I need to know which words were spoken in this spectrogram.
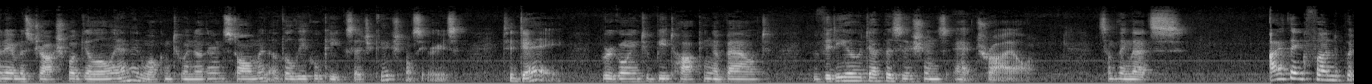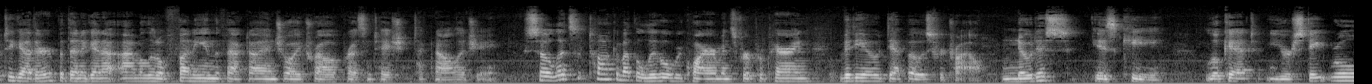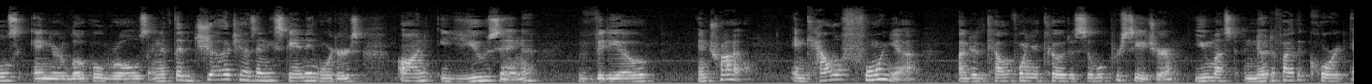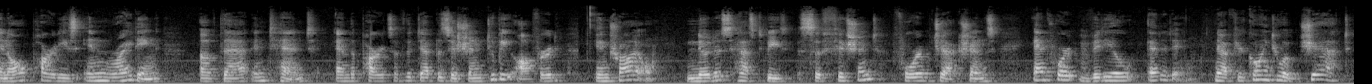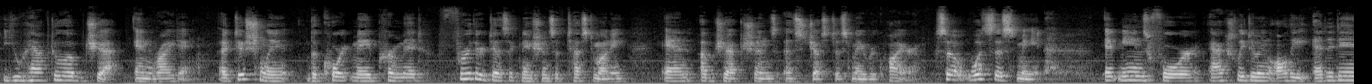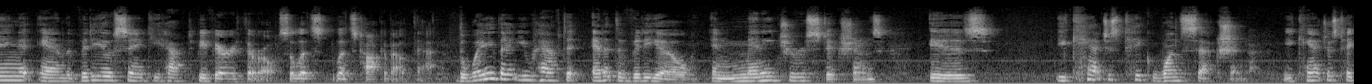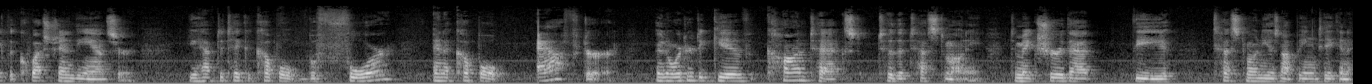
My name is Joshua Gilliland, and welcome to another installment of the Legal Geeks Educational Series. Today, we're going to be talking about video depositions at trial. Something that's, I think, fun to put together, but then again, I, am a little funny in the fact I enjoy trial presentation technology. So let's talk about the legal requirements for preparing video depos for trial. Notice is key look at your state rules and your local rules, and if the judge has any standing orders on using video in trial. In California, under the California Code of Civil Procedure, you must notify the court and all parties in writing of that intent and the parts of the deposition to be offered in trial. Notice has to be sufficient for objections and for video editing. Now, if you're going to object, you have to object in writing. Additionally, the court may permit further designations of testimony and objections as justice may require. So, what's this mean? It means for actually doing all the editing and the video sync, you have to be very thorough. So let's let's talk about that. The way that you have to edit the video in many jurisdictions is you can't just take one section you can't just take the question and the answer. You have to take a couple before and a couple after in order to give context to the testimony, to make sure that the testimony is not being taken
